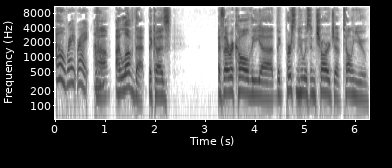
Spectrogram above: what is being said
Oh, right, right. Uh-huh. Um, I love that because, as I recall, the uh, the person who was in charge of telling you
